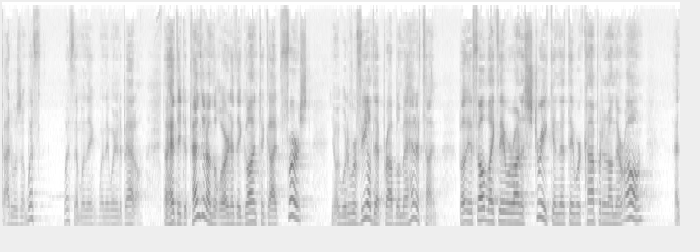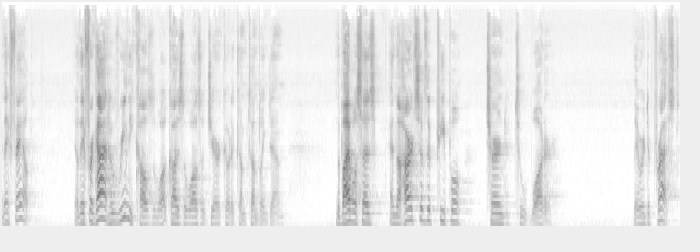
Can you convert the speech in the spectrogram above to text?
God wasn't with, with them when they, when they went into battle. Now, had they depended on the Lord, had they gone to God first, you know, he would have revealed that problem ahead of time. But it felt like they were on a streak and that they were competent on their own, and they failed. You know, they forgot who really caused the, wall, caused the walls of Jericho to come tumbling down. The Bible says, and the hearts of the people turned to water. They were depressed,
